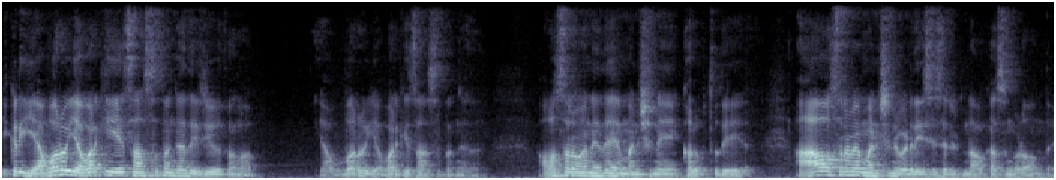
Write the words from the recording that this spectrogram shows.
ఇక్కడ ఎవరు ఎవరికి ఏ శాశ్వతం కాదు ఈ జీవితంలో. ఎవ్వరు ఎవరికి శాశ్వతం కాదు. అవసరం అనేదే మనిషిని కలుపుతుంది. ఆ అవసరమే మనిషిని విడదీసేసేటువంటి అవకాశం కూడా ఉంది.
